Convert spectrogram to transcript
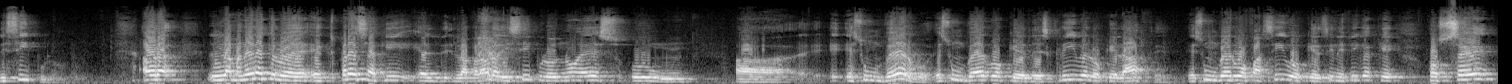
discípulo. Ahora, la manera que lo expresa aquí la palabra discípulo no es un, Ah, es un verbo, es un verbo que describe lo que él hace. Es un verbo pasivo que significa que José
